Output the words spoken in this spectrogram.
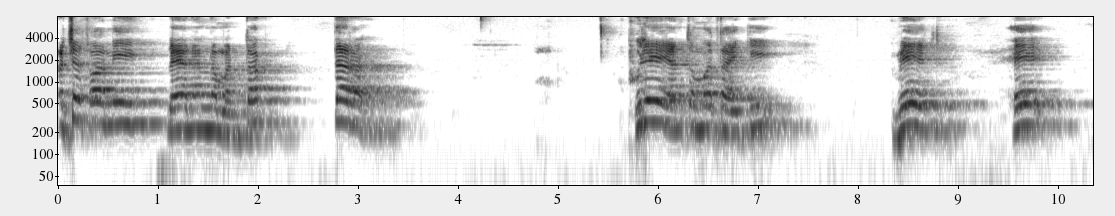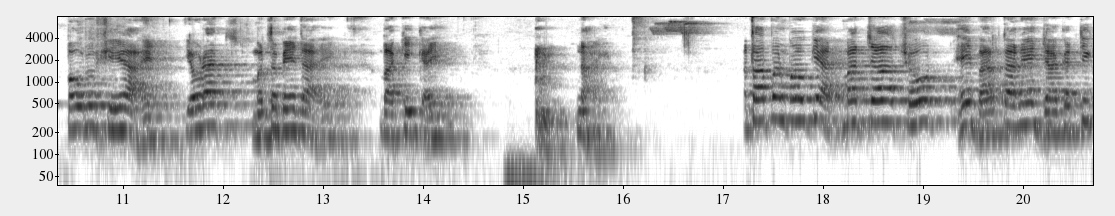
असे स्वामी दयानंद म्हणतात. तर फुले यांचं मत आहे की वेद हे पौरुषीय आहेत एवढाच मतभेद आहे. बाकी काही नाही. आता आपण पाहू की आत्माचा शोध हे भारताने जागतिक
